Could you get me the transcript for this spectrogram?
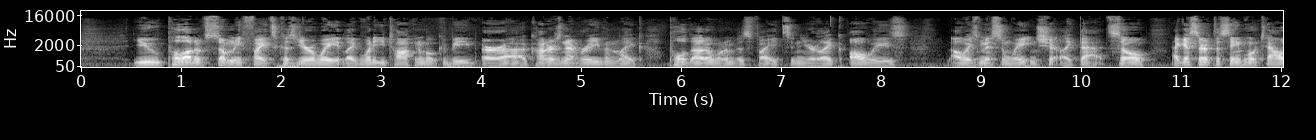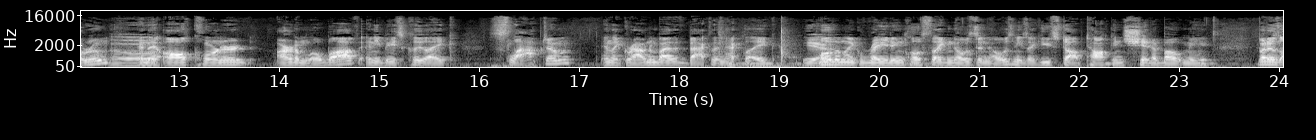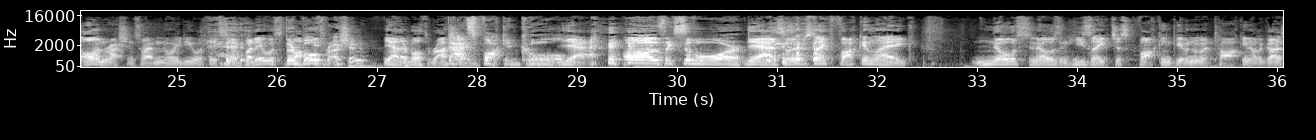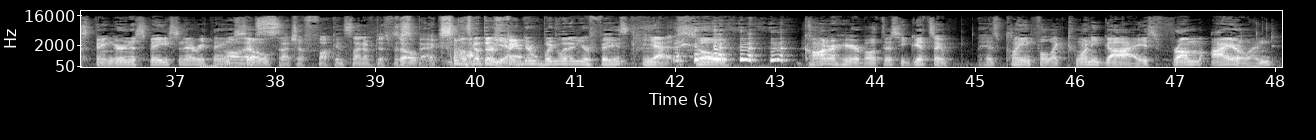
you pull out of so many fights because your weight. Like, what are you talking about? Khabib or uh, Conor's never even like pulled out of one of his fights, and you're like always, always missing weight and shit like that. So I guess they're at the same hotel room, Oh. and they all cornered Artem Lobov, and he basically like slapped him. And like grabbed him by the back of the neck, like Yeah. pulled him like right in close, to, like nose to nose, and he's like, "You stop talking shit about me." But it was all in Russian, so I have no idea what they said. But it was They're fucking- both Russian. yeah, they're both Russian. That's fucking cool. yeah, Oh, it's like Civil War. yeah. So they're just like fucking like nose to nose, and he's like just fucking giving him a talk. You know, got his finger in his face and everything. Oh, so that's such a fucking sign of disrespect. So- Someone's oh, got their yeah. finger wiggling in your face. Yeah, so Conor hear about this. He gets a his plane full like twenty guys from Ireland,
